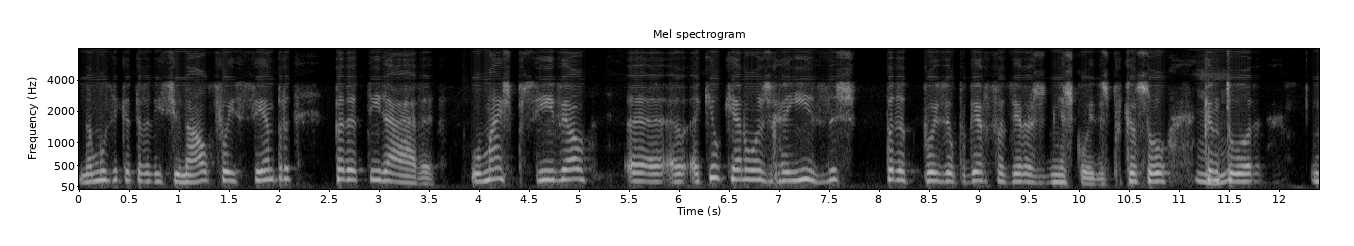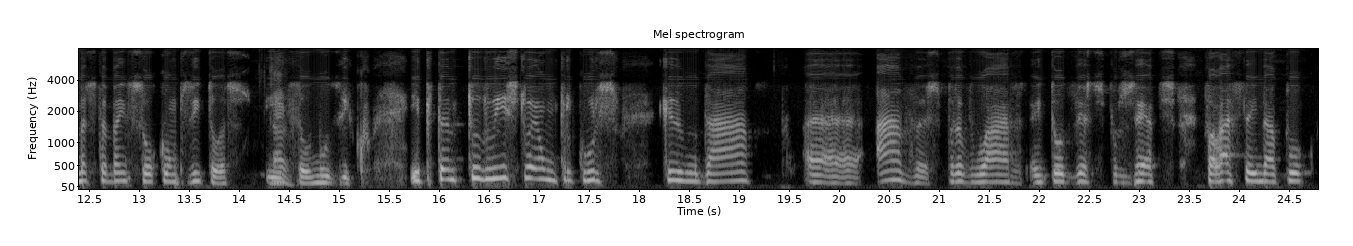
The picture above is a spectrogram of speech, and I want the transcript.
na música tradicional foi sempre para tirar o mais possível eh, aquilo que eram as raízes para depois eu poder fazer as minhas coisas, porque eu sou Uhum. cantor, mas também sou compositor Claro. e sou músico. E portanto tudo isto é um percurso que me dá ah, asas para voar em todos estes projetos. Falaste ainda há pouco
